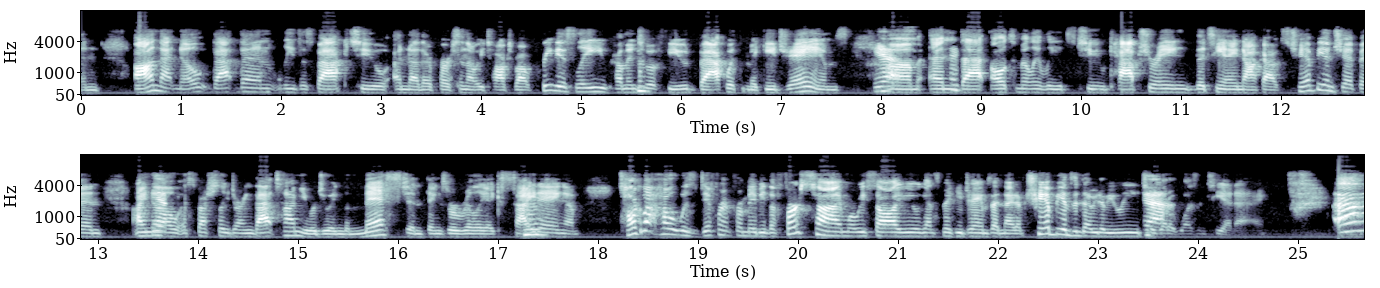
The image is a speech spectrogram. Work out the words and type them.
and on that note, that then leads us back to another person that we talked about previously. You come into a feud back with Mickie James, yes. um, and that ultimately leads to capturing the TNA Knockouts Championship. And I know, yeah. especially during that time, you were doing the Mist, and things were really exciting. Mm-hmm. Um, talk about how it was different from maybe the first time where we saw you against Mickie James at Night of Champions in WWE to yeah. what it was in TNA. Um,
